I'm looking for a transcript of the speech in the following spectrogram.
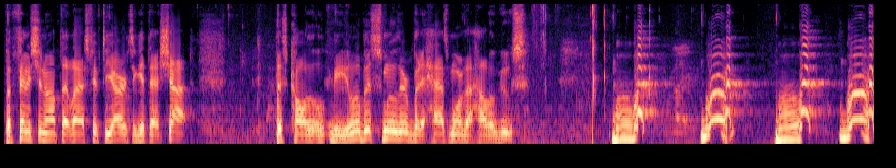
but finishing off that last 50 yards to get that shot, this call will be a little bit smoother, but it has more of that hollow goose. What?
